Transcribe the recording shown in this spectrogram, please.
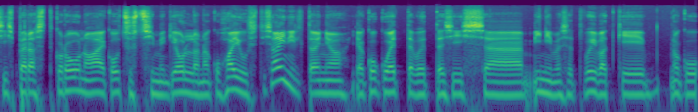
siis pärast koroonaaega otsustasimegi olla nagu hajus disainilt onju ja kogu ettevõte siis äh, inimesed võivadki nagu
